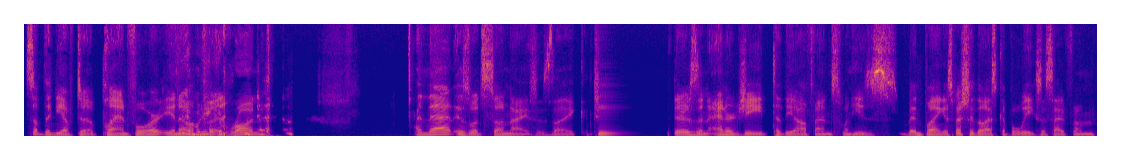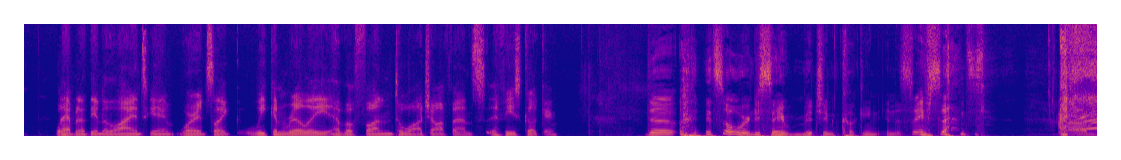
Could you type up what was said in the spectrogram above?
something you have to plan for, you know. yeah, but he but- can run. and that is what's so nice is like there's an energy to the offense when he's been playing, especially the last couple of weeks, aside from what happened at the end of the Lions game, where it's like we can really have a fun to watch offense if he's cooking. The it's so weird to say Mitch and cooking in the same sense. Um,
